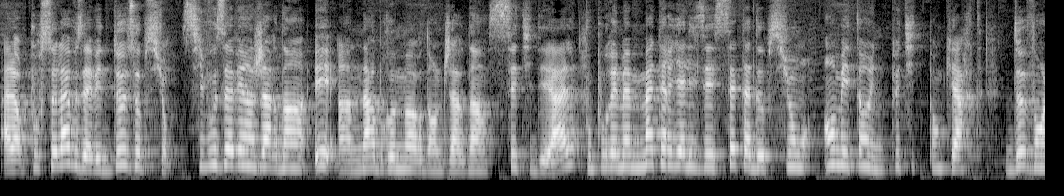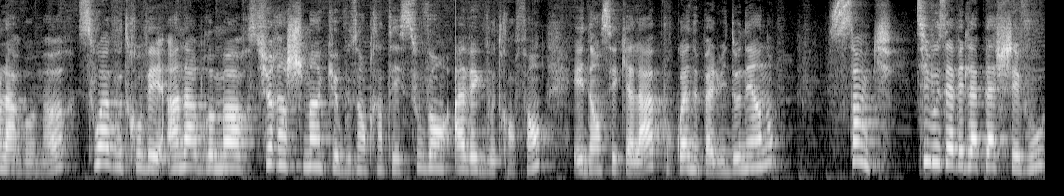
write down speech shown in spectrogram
Alors pour cela, vous avez deux options. Si vous avez un jardin et un arbre mort dans le jardin, c'est idéal. Vous pourrez même matérialiser cette adoption en mettant une petite pancarte devant l'arbre mort. Soit vous trouvez un arbre mort sur un chemin que vous empruntez souvent avec votre enfant et dans ces cas-là, pourquoi ne pas lui donner un nom? 5. Si vous avez de la place chez vous,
